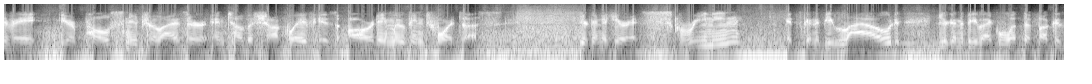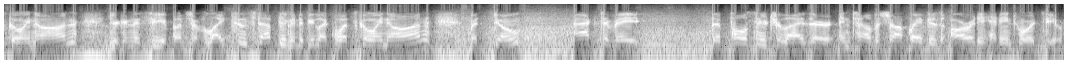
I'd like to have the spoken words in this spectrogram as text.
activate your pulse neutralizer until the shockwave is already moving towards us. You're gonna hear it screaming. It's gonna be loud. You're gonna be like, "What the fuck is going on?" You're gonna see a bunch of lights and stuff. You're gonna be like, "What's going on?" But don't activate the pulse neutralizer until the shockwave is already heading towards you.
